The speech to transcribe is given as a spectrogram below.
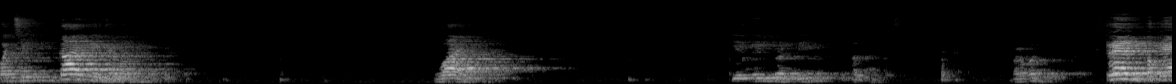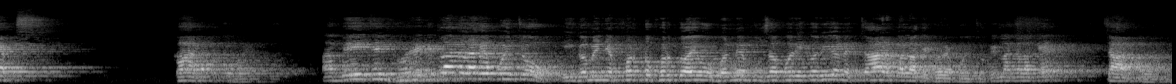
પછી કારની ઝડપ y. કિમી પ્રતિ કલાક છે. બરોબર? ટ્રેન તો કે x કાર તો કે y આ બે થઈને ઘરે કેટલા કલાકે પહોંચ્યો? ઈ ગમે ને ફરતો ફરતો આવ્યો, બંને મુસાફરી કરી અને ચાર કલાકે ઘરે પહોંચ્યો. કેટલા કલાકે? ચાર કલાકે.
